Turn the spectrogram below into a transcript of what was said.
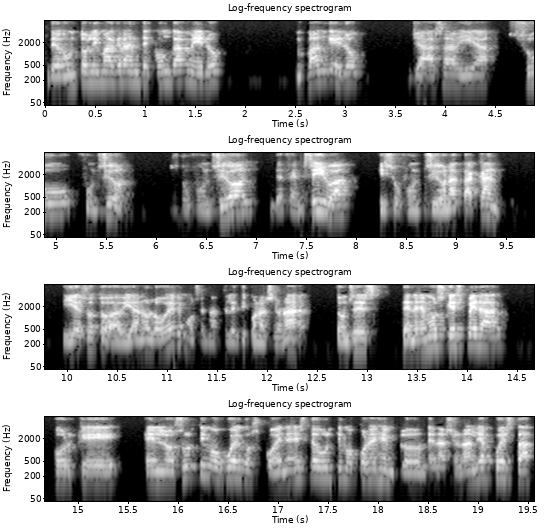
de un Tolima grande con Gamero, Vanguero ya sabía su función, su función defensiva y su función atacante. Y eso todavía no lo vemos en Atlético Nacional. Entonces, tenemos que esperar porque en los últimos juegos o en este último, por ejemplo, donde Nacional le apuesta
